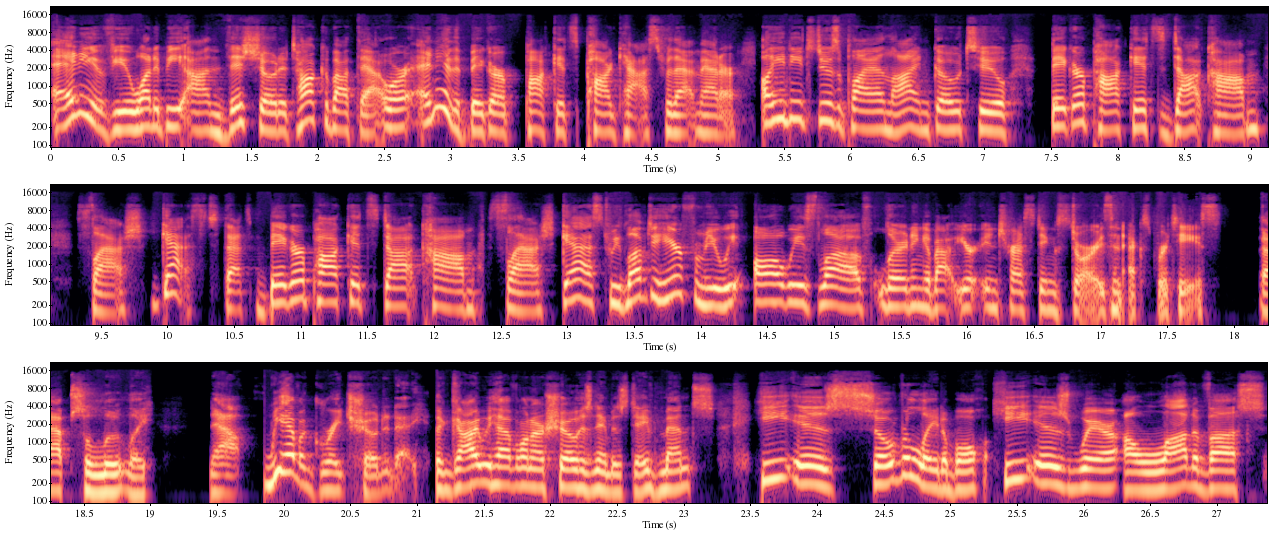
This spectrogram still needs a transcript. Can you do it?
any of you want to be on this show to talk about that, or any of the bigger pockets podcasts for that matter, all you need to do is apply online. Go to biggerpockets.com slash guest. That's biggerpockets.com slash guest. We'd love to hear from you. We always love learning about your interesting stories and expertise. Absolutely. Now, we have a great show today. The guy we have on our show, his name is Dave Menz. He is so relatable. He is where a lot of us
